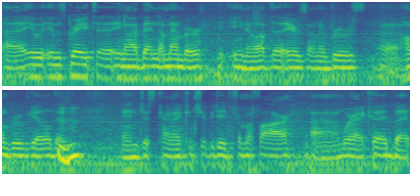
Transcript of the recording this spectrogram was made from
Uh, it, it was great to you know I've been a member you know of the Arizona Brewers uh, Homebrew Guild and and just kind of contributed from afar uh, where I could but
